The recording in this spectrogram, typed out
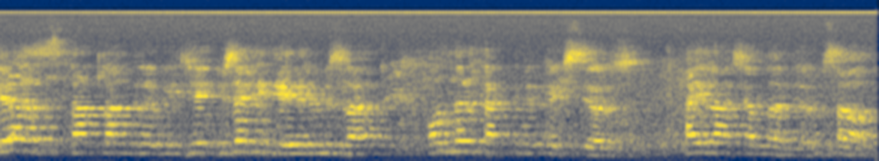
biraz tatlandırabilecek güzel hediyelerimiz var. Onları takdim etmek istiyoruz. Hayırlı akşamlar diyorum. Sağ olun.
